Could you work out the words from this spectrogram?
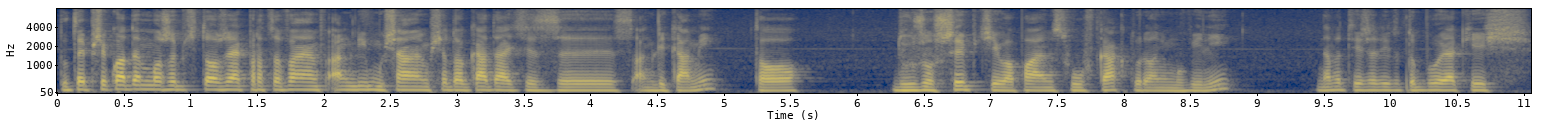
Tutaj przykładem może być to, że jak pracowałem w Anglii, musiałem się dogadać z, z Anglikami, to dużo szybciej łapałem słówka, które oni mówili. Nawet jeżeli to, były jakieś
